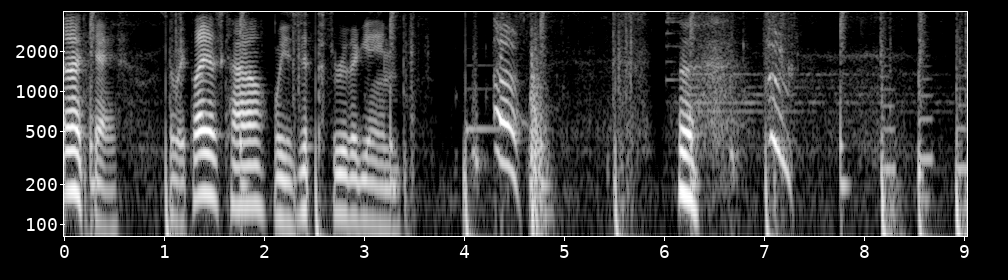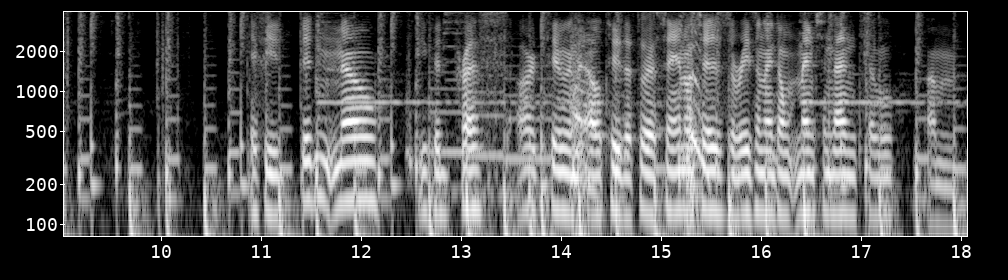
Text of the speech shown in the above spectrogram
Okay, so we play as Kyle, we zip through the game. if you didn't know, you could press R2 and L2 to throw sandwiches. The reason I don't mention that until um,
